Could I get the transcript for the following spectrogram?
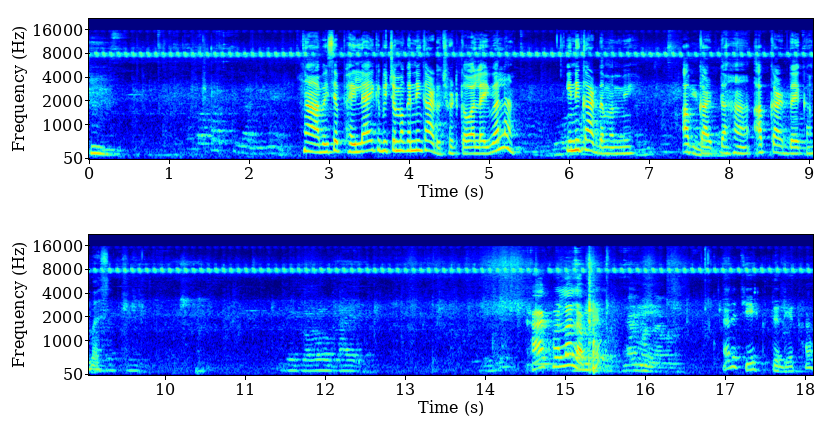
हम्म। हाँ अभी से फैला है कि बीचों में निकाल दो छोटका वाला ये वाला? ये निकाल दो मम्मी। अब काट दो हाँ अब काट दे का बस। खा खोला लम्बे अरे चीख तो देखा।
